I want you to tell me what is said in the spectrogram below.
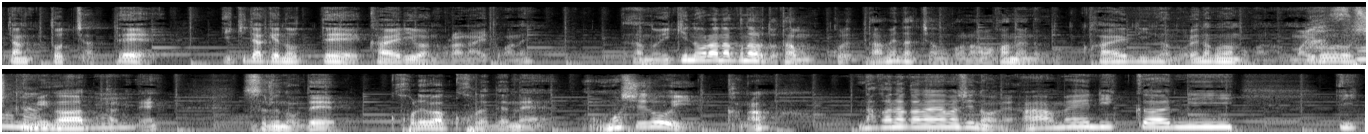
一旦取っちゃって行きだけ乗って帰りは乗らないとかね。あの行き乗らなくなると多分これダメになっちゃうのかな？分かんないんだけど。帰りが乗れなくなるのかな？まあいろいろ仕組みがあったりね。するのでこれはこれでね面白いかな？なかなか悩ましいのはねアメリカに行っ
